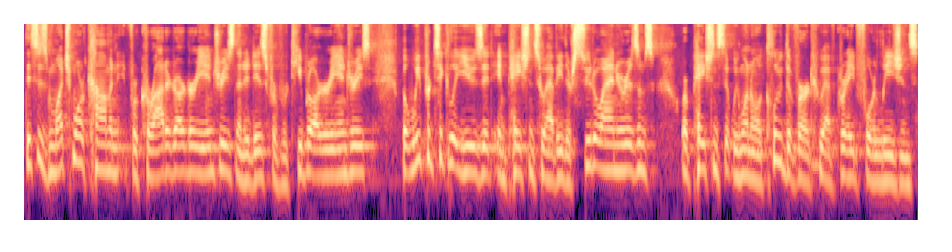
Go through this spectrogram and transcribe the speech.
This is much more common for carotid artery injuries than it is for vertebral artery injuries, but we particularly use it in patients who have either pseudoaneurysms or patients that we want to occlude the vert who have grade four lesions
